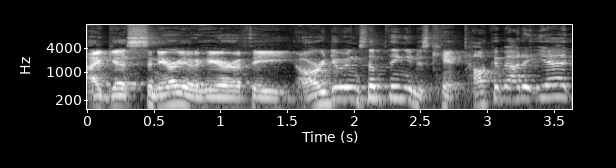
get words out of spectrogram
I guess, scenario here if they are doing something and just can't talk about it yet.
